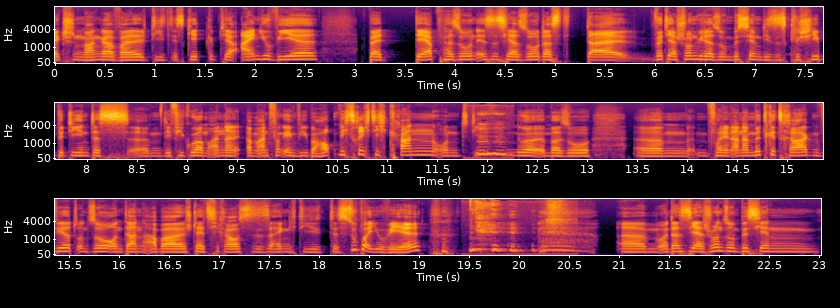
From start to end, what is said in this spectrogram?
Action-Manga, weil die, es geht, gibt ja ein Juwel, bei der Person ist es ja so, dass da wird ja schon wieder so ein bisschen dieses Klischee bedient, dass ähm, die Figur am, anderen, am Anfang irgendwie überhaupt nichts richtig kann und die mhm. nur immer so ähm, von den anderen mitgetragen wird und so und dann aber stellt sich raus, das ist eigentlich die, das Superjuwel. ähm, und das ist ja schon so ein bisschen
